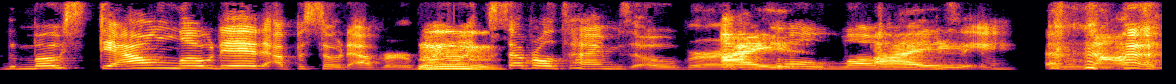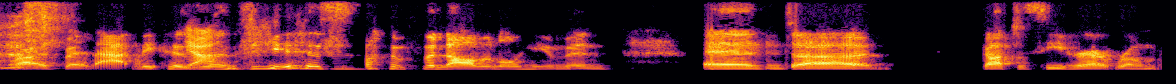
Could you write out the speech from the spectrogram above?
the most downloaded episode ever by mm, like several times over. I love Lindsey. I Lindsey. am not surprised by that because yeah. Lindsey is a phenomenal human, and uh, got to see her at Roam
